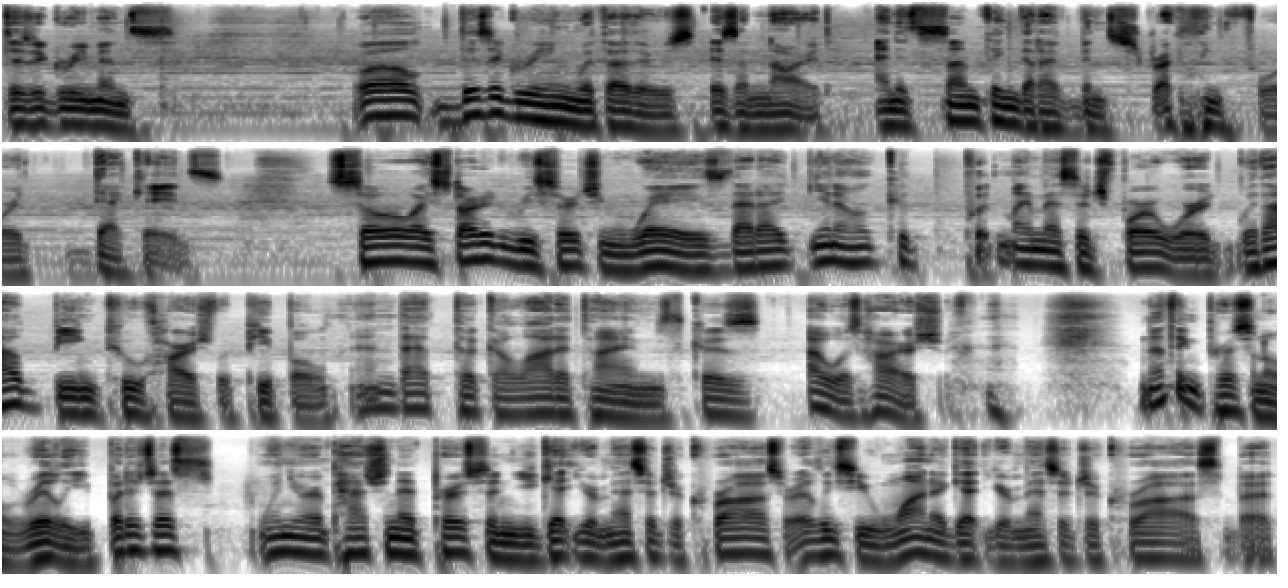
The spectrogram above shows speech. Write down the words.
disagreements, well, disagreeing with others is an art, and it's something that I've been struggling for decades. So I started researching ways that I, you know, could put my message forward without being too harsh with people. And that took a lot of times because I was harsh. Nothing personal, really, but it's just when you're a passionate person, you get your message across, or at least you want to get your message across. But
